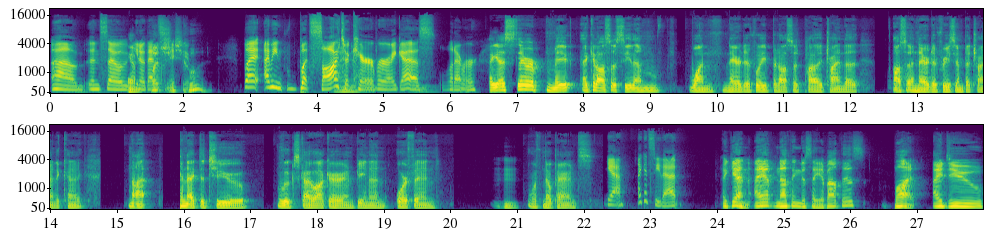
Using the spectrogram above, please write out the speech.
um and so Yeah. you know that's but an issue could. But I mean, but Saw I took know. care of her, I guess. Whatever. I guess they were. May- I could also see them one narratively, but also probably trying to also a narrative reason, but trying to kind of not connect it to Luke Skywalker and being an orphan Mhm. with no parents. Yeah, I could see that. Again, I have nothing to say about this, but I do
